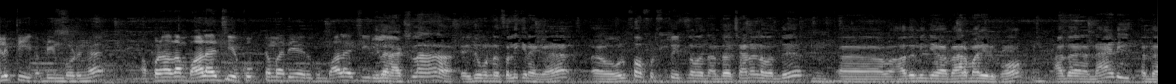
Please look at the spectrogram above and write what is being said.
இழுத்தி அப்படின்னு போடுங்க. அப்பனா தான் பாலாஜியை கூப்பிட்ட மாதிரியே இருக்கும். பாலாஜி இல்ல ஆக்சுவலா இது ஒண்ணு சொல்லிக்கிறேங்க. உல்ஃபா ஃபுட் ஸ்ட்ரீட்ல வந்து அந்த சேனல்ல வந்து அது நீங்க வேற மாதிரி இருக்கும். அந்த நாடி அந்த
